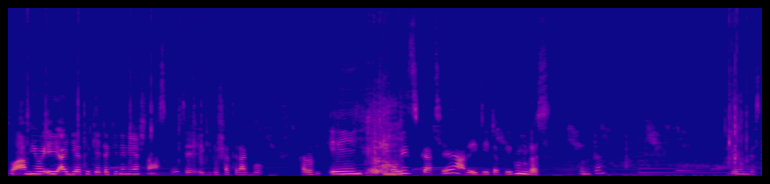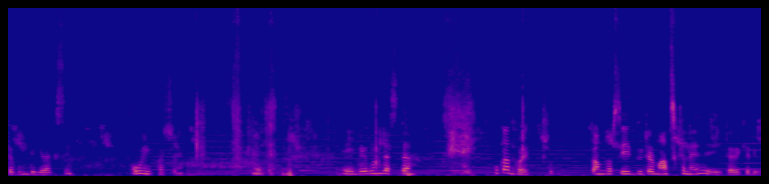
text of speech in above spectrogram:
তো আমিও এই আইডিয়া থেকে এটা কিনে নিয়ে আসলাম আজকে, যে এগুলোর সাথে রাখব। কারণ এই মরিচ গাছে আর এই যে এটা বেগুন গাছ, কোনটা? বেগুন গাছটা কোন দিকে রাখছি? ওই পাশে। এই বেগুন গাছটা পোকা ধরে শুধু। তো আমি ভাবছি এই দুইটার মাঝখানে এইটা রেখে দিব।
